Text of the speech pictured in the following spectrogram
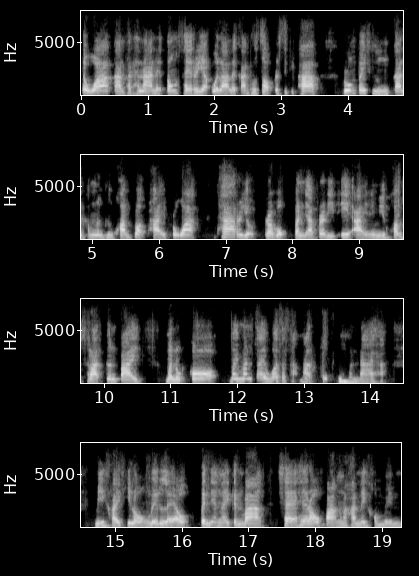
แต่ว่าการพัฒนาเนี่ยต้องใช้ระยะเวลาและการทดสอบประสิทธิภาพ รวมไปถึงการคำนึงถึงความปลอดภัย เพราะว่าถ้าระบบระบบปัญญาประดิษฐ์ AI เนี่ยมีความฉลาดเกินไป มนุษย์ก็ไม่มั่นใจว่าจะสามารถควบคุมมันได้ค่ะ มีใครที่ลองเล่นแล้ว เป็นยังไงกันบ้าง แชร์ให้เราฟังนะคะ ในคอมเมนต์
